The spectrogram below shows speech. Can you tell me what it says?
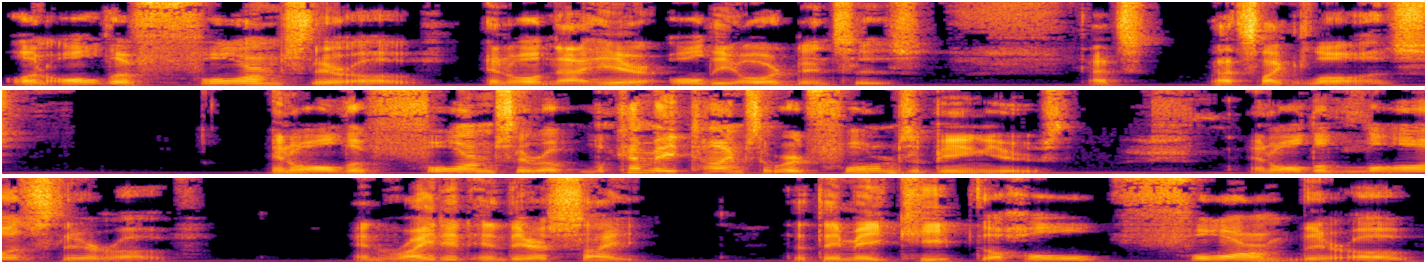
on all the forms thereof and all now here all the ordinances that's that's like laws and all the forms thereof. Look how many times the word forms are being used. And all the laws thereof, and write it in their sight, that they may keep the whole form thereof,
